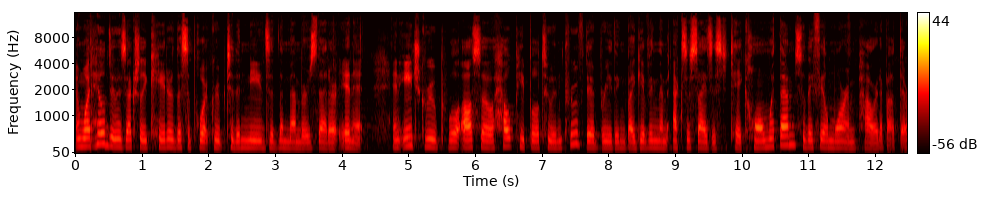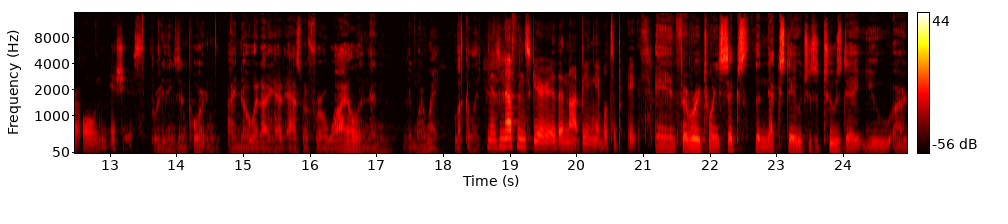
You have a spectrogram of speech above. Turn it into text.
And what he'll do is actually cater the support group to the needs of the members that are in it. And each group will also help people to improve their breathing by giving them exercises to take home with them so they feel more empowered about their own issues. Breathing's important. I know it. I had asthma for a while, and then it went away. Luckily. There's nothing scarier than not being able to breathe. And February 26th, the next day, which is a Tuesday, you are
